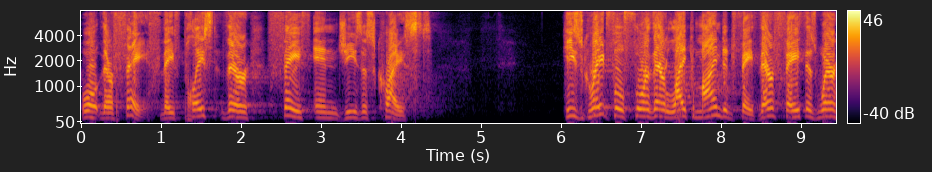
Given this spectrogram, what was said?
Well, their faith. They've placed their faith in Jesus Christ. He's grateful for their like minded faith. Their faith is where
